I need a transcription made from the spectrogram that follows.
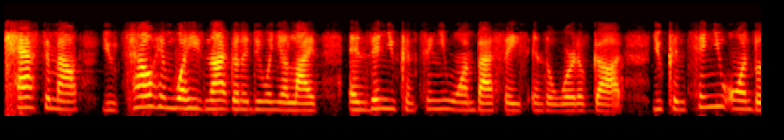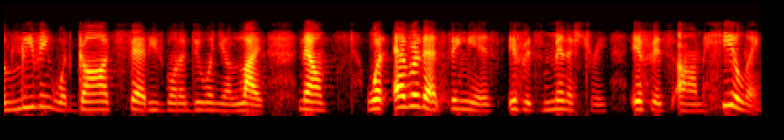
cast him out, you tell him what he's not going to do in your life, and then you continue on by faith in the Word of God. You continue on believing what God said he's going to do in your life. Now, whatever that thing is, if it's ministry, if it's um, healing,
